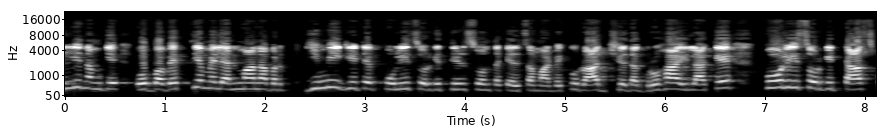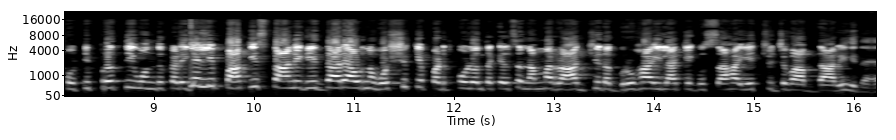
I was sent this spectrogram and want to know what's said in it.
ಎಲ್ಲಿ ನಮ್ಗೆ ಒಬ್ಬ ವ್ಯಕ್ತಿಯ ಮೇಲೆ ಅನುಮಾನ ಬರುತ್ತೆ ಇಮಿಡಿಯೇಟ್ ಆಗಿ ಪೊಲೀಸ್ ಅವ್ರಿಗೆ ತಿಳಿಸುವಂತ ಕೆಲಸ ಮಾಡ್ಬೇಕು. ರಾಜ್ಯದ ಗೃಹ ಇಲಾಖೆ ಪೊಲೀಸ್ ಅವ್ರಿಗೆ ಟಾಸ್ಕ್ ಕೊಟ್ಟು ಪ್ರತಿ ಒಂದು ಕಡೆ ಎಲ್ಲಿ ಪಾಕಿಸ್ತಾನಿಗಳಿದ್ದಾರೆ ಅವ್ರನ್ನ ವಶಕ್ಕೆ ಪಡೆದುಕೊಳ್ಳುವಂತ ಕೆಲಸ ನಮ್ಮ ರಾಜ್ಯದ ಗೃಹ ಇಲಾಖೆಗೂ ಸಹ ಹೆಚ್ಚು ಜವಾಬ್ದಾರಿ ಇದೆ.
